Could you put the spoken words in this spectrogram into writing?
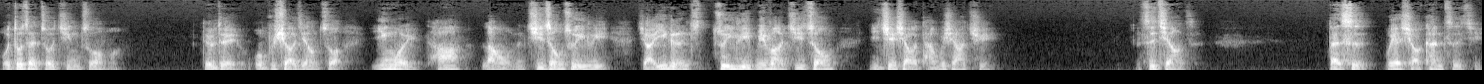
我都在做静坐嘛，对不对？我不需要这样做，因为它让我们集中注意力。假如一个人注意力没办法集中，你接下来谈不下去，是这样子。但是不要小看自己。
